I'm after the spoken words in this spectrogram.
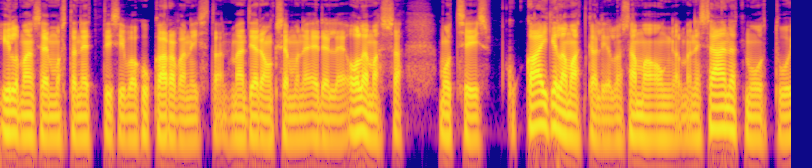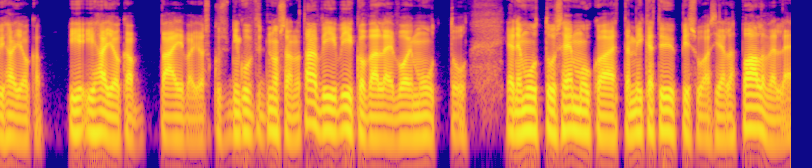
ilman semmoista nettisivua kuin Karvanistan. Mä en tiedä, onko semmoinen edelleen olemassa, mutta siis kun kaikilla matkailijoilla on sama ongelma, ne säännöt muuttuu ihan joka ihan joka päivä joskus, niin kuin no sanotaan viikon välein voi muuttua. Ja ne muuttuu sen mukaan, että mikä tyyppi sua siellä palvelee.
